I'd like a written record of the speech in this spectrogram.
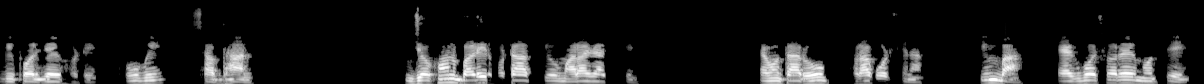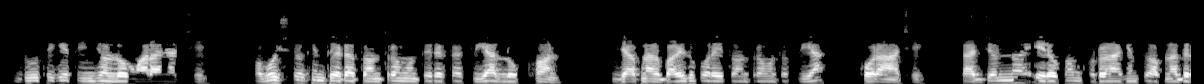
বিপর্যয় ঘটে। খুবই সাবধান। যখন বাড়ির হঠাৎ কেউ মারা যাচ্ছে এবং তার রোগ ধরা পড়ছে না কিংবা এক বছরের মধ্যে দু থেকে তিনজন লোক মারা যাচ্ছে, অবশ্যই কিন্তু এটা তন্ত্রমন্ত্রের একটা ক্রিয়ার লক্ষণ যে আপনার বাড়ির উপর এই তন্ত্রমন্ত্র ক্রিয়া করা আছে। তার জন্য এরকম ঘটনা কিন্তু আপনাদের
